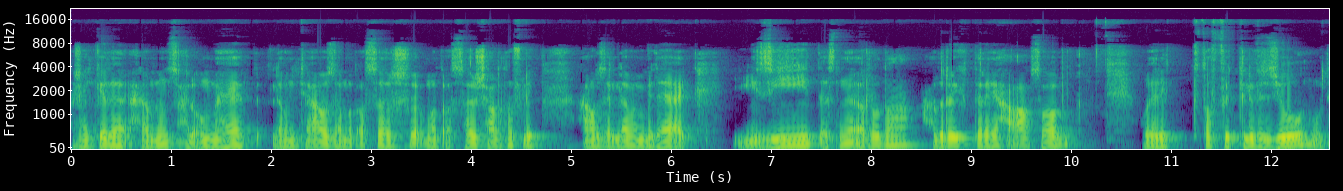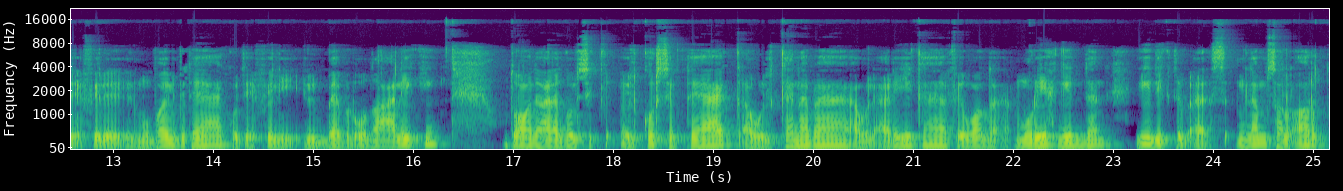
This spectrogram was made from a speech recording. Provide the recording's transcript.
عشان كده إحنا بننصح الأمهات لو أنت عاوزة ما تأثرش ما تأثرش على طفلك عاوزة اللبن بتاعك يزيد أثناء الرضاعة حضرتك تريح أعصابك وياريت تطفي التلفزيون وتقفلي الموبايل بتاعك وتقفلي الباب الأوضة عليكي وتقعدي على جلسة الكرسي بتاعك أو الكنبة أو الأريكة في وضع مريح جدا. إيدك تبقى ملامسة الأرض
